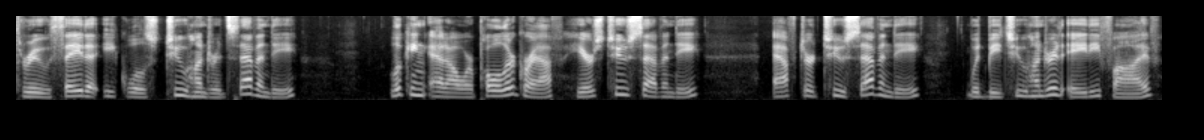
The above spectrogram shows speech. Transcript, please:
through theta equals 270 looking at our polar graph, here's 270. After 270 would be 285.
